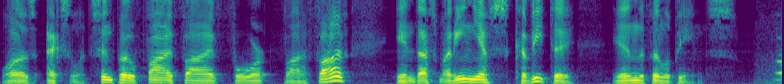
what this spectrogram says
was excellent. SINPO 55455 in Dasmariñas, Cavite in the Philippines. And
